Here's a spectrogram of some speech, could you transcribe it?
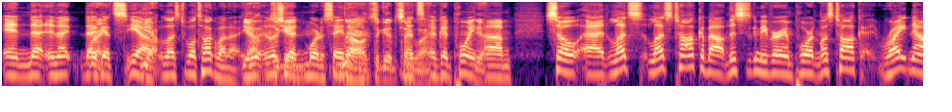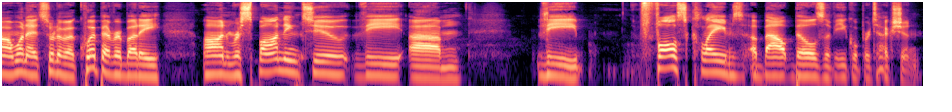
And that and that, that Right. gets yeah, Yeah. Let's we'll talk about that. Yeah, You- unless you good- had more to say no, there. it's a good That's a good point. Yeah. Um, so uh, let's let's talk about this is going to be very important. Let's talk right now. I want to sort of equip everybody on responding to the um, the false claims about bills of equal protection.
